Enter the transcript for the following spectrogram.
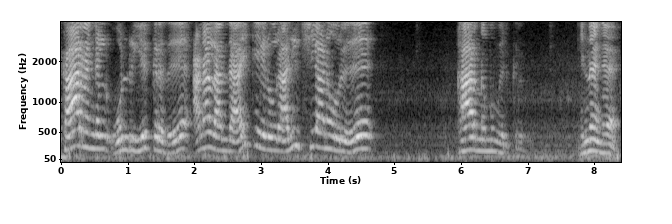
காரணங்கள் ஒன்று இருக்கிறது. ஆனால் அந்த அறிக்கையில் ஒரு அதிர்ச்சியான ஒரு காரணமும் இருக்கிறது. என்னங்க?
